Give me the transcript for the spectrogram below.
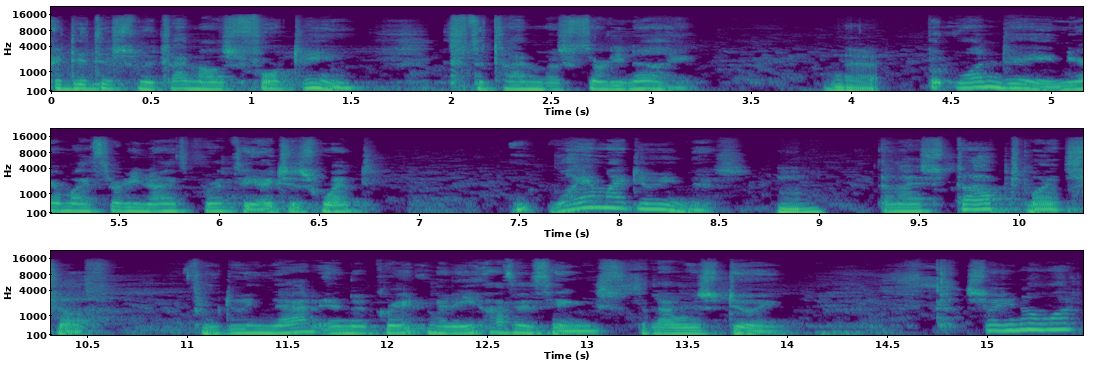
I did this from the time I was 14 to the time I was 39. Yeah. But one day, near my 39th birthday, I just went, why am I doing this? Mm. And I stopped myself from doing that and a great many other things that I was doing. So, you know what?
